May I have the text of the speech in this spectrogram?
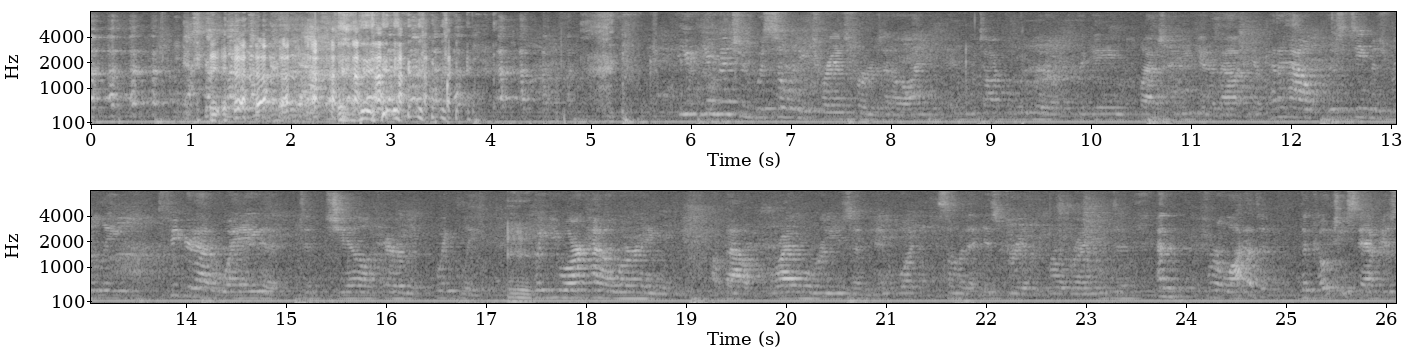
you, you mentioned with so many transfers and all, and, and we talked a little bit of the game last weekend about you know kind of how this team is really figured out a way to, to gel fairly quickly. Mm-hmm. But you are kind of learning about rivalries and, and what some of the history of the program is, and, and for a lot of the, the coaching staff is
